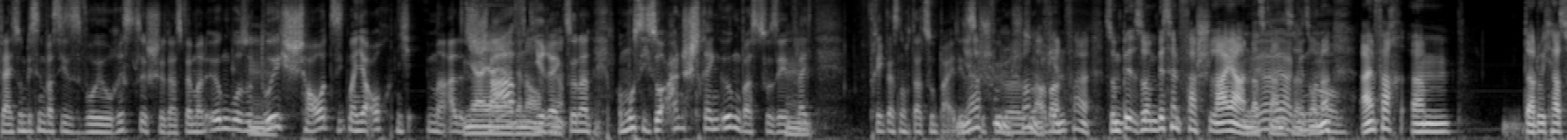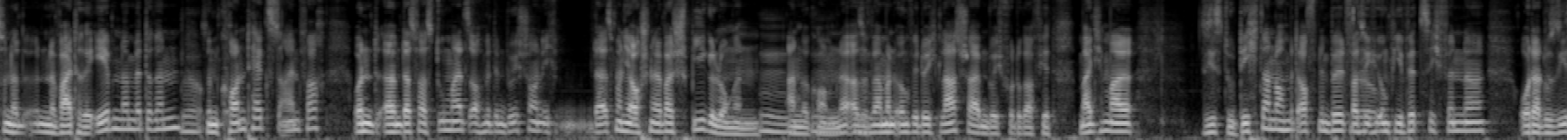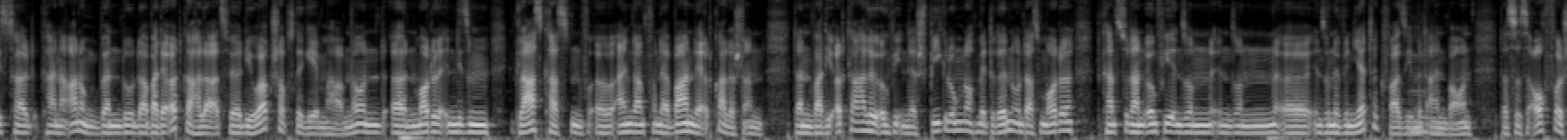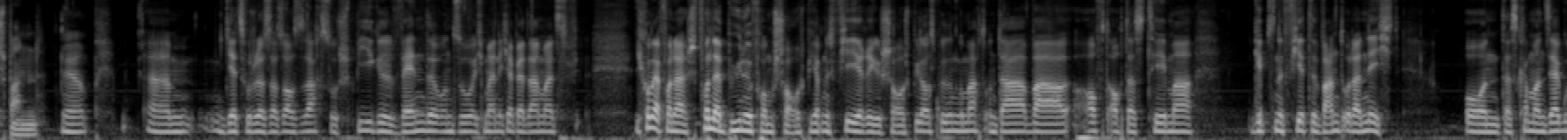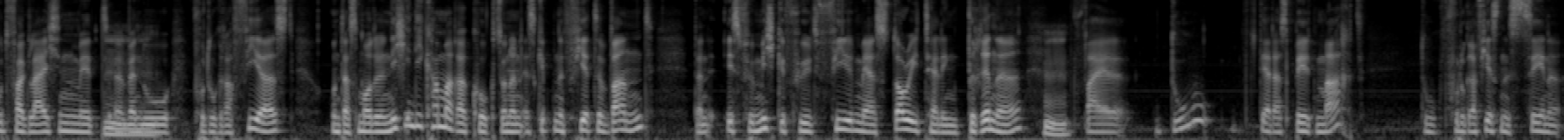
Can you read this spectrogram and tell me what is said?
vielleicht so ein bisschen was dieses Voyeuristische, dass wenn man irgendwo so durchschaut, sieht man ja auch nicht immer alles Mhm. Ja, ja, ja, scharf genau, direkt, ja. Mhm. sondern man muss sich so anstrengen, irgendwas zu sehen. Vielleicht trägt das noch dazu bei, dieses ja, Gefühl schon, oder schon so. auf jeden Fall. So ein, so ein bisschen verschleiern das Ganze. so, ne? genau. Einfach, ähm, dadurch hast du eine, eine weitere Ebene mit drin, so einen Kontext einfach. Und ähm, das, was du meinst, auch mit dem Durchschauen, ich, da ist man ja auch schnell bei Spiegelungen Mhm, angekommen. Ne? Also wenn man irgendwie durch Glasscheiben durchfotografiert. Manchmal siehst du dich dann noch mit auf dem Bild, was Ja. ich irgendwie witzig finde. Oder du siehst halt, keine Ahnung, wenn du da bei der Oetker-Halle, als wir die Workshops gegeben haben, ne, und äh, ein Model in diesem Glaskasten, äh, Eingang von der Bahn der Oetker-Halle stand, dann war die Oetker-Halle irgendwie in der Spiegelung noch mit drin und das Model kannst du dann irgendwie in so, ein, in so, ein, äh, in so eine Vignette quasi Mhm. mit einbauen. Das ist auch voll spannend. Ja. Ähm, jetzt, wo du das also auch sagst, so Spiegel, Wände und so. Ich meine, ich habe ja damals, ich komme ja von der, von der Bühne vom Schauspiel. Ich habe eine vierjährige Schauspielausbildung gemacht und da war oft auch das Thema, gibt es eine vierte Wand oder nicht? Und das kann man sehr gut vergleichen mit, äh, wenn du fotografierst und das Model nicht in die Kamera guckt, sondern es gibt eine vierte Wand, dann ist für mich gefühlt viel mehr Storytelling drinne, Hm. weil du, der das Bild macht, du fotografierst eine Szene.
